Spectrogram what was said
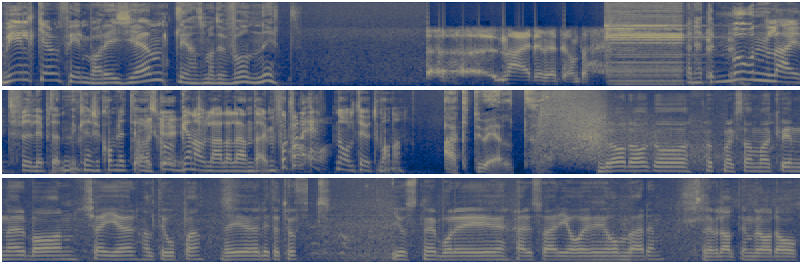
Vilken film var det egentligen som hade vunnit? Eh, nej, det vet jag inte. Den hette Moonlight, Filip. Den kanske kom lite i Okej. skuggan av La La Land där. Men fortfarande 1-0 till utmanaren. Aktuellt. Bra dag att uppmärksamma kvinnor, barn, tjejer, alltihopa. Det är lite tufft just nu, både här i Sverige och i omvärlden. Så det är väl alltid en bra dag att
